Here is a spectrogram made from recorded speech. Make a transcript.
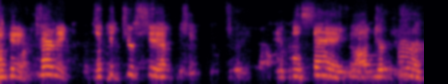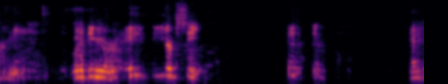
Okay, turning, look at your ship. It will say on your turn whether you're A, B, or C. Okay,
